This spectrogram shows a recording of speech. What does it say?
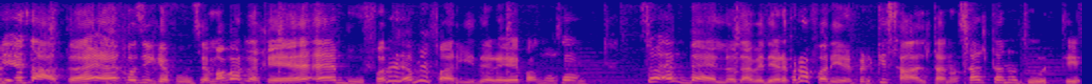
Sì, esatto, è così che funziona. Ma guarda che è, è buffo, a me, fa ridere. Quando sem- so- è bello da vedere, però fa ridere perché saltano, saltano tutti.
